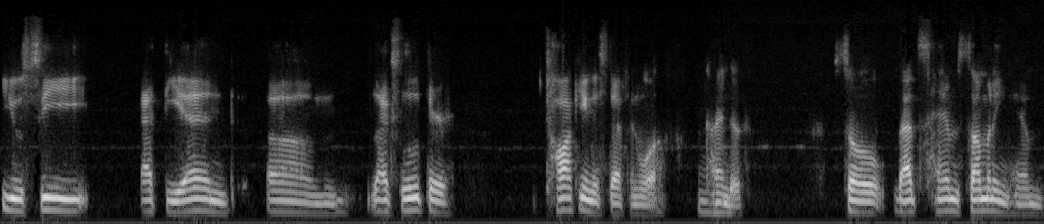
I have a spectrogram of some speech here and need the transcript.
you see at the end um, Lex Luthor talking to Steppenwolf, Mm-hmm. kind of. So that's him summoning him.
